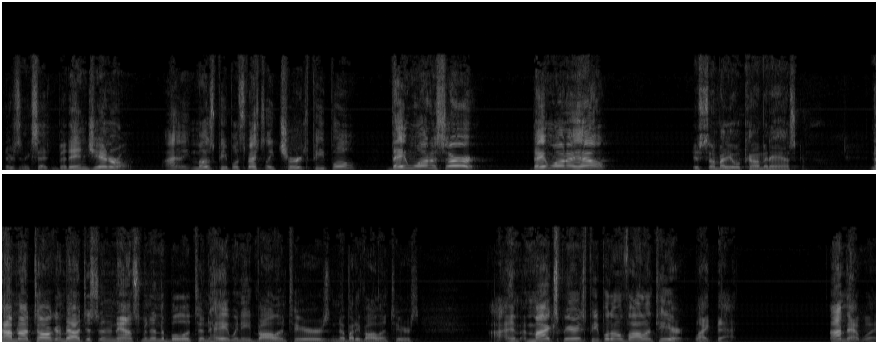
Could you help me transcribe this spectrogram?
There's an exception. But in general, I think most people, especially church people, they want to serve, they want to help if somebody will come and ask them. Now, I'm not talking about just an announcement in the bulletin hey, we need volunteers, and nobody volunteers. I, in my experience, people don't volunteer like that. I'm that way.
